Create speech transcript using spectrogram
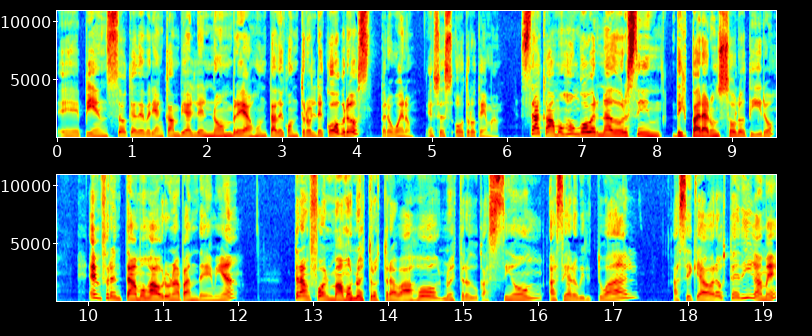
Eh, pienso que deberían cambiarle el nombre a Junta de Control de Cobros, pero bueno, eso es otro tema. Sacamos a un gobernador sin disparar un solo tiro. Enfrentamos ahora una pandemia. Transformamos nuestros trabajos, nuestra educación hacia lo virtual. Así que ahora usted dígame,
